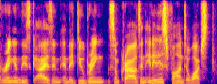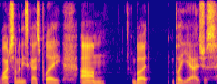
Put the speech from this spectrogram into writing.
bring in these guys, and, and they do bring some crowds, and, and it is fun to watch watch some of these guys play. Um, but but yeah, it's just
